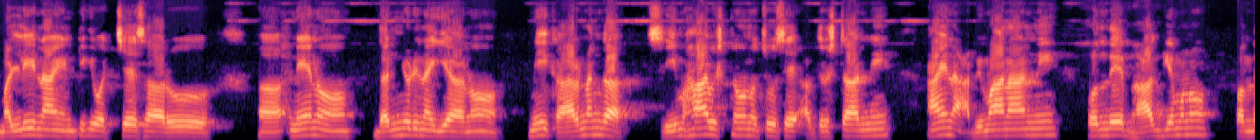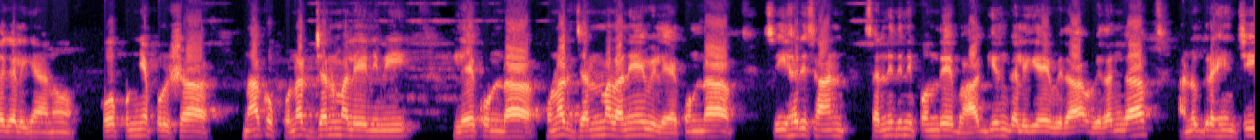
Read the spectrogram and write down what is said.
మళ్ళీ నా ఇంటికి వచ్చేశారు. నేను ధన్యుడినయ్యాను. మీ కారణంగా శ్రీ మహావిష్ణువును చూసే అదృష్టాన్ని ఆయన అభిమానాన్ని పొందే భాగ్యమును పొందగలిగాను. ఓ పుణ్యపురుష నాకు పునర్జన్మ లేనివి లేకుండా పునర్జన్మలనేవి లేకుండా శ్రీహరి సాన్ సన్నిధిని పొందే భాగ్యం కలిగే విధా విధంగా అనుగ్రహించి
